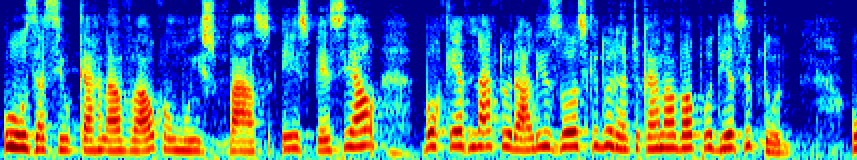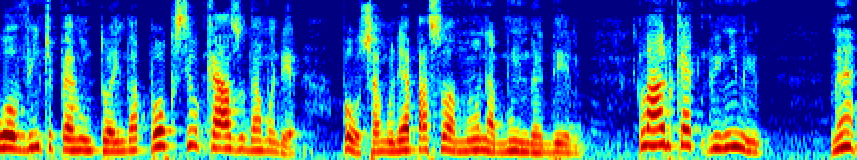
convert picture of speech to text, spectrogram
Usa-se o carnaval como um espaço especial, porque naturalizou-se que durante o carnaval podia-se tudo. O ouvinte perguntou ainda há pouco se o caso da mulher. Poxa, a mulher passou a mão na bunda dele. Claro que é crime. Né?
